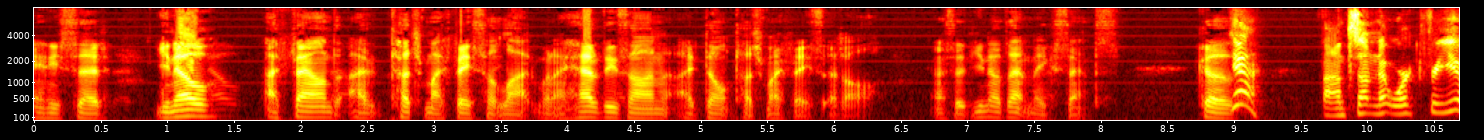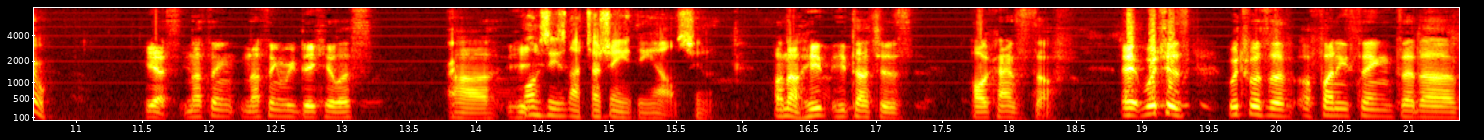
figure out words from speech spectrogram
And he said, "You know, I found I touch my face a lot. When I have these on, I don't touch my face at all." I said, "You know, that makes sense." Because Yeah, found something that worked for you. yes, nothing nothing ridiculous. Uh, As long as he's not touching anything else, you know. Oh no, he he touches all kinds of stuff. It, which is which was a, a funny thing that uh,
